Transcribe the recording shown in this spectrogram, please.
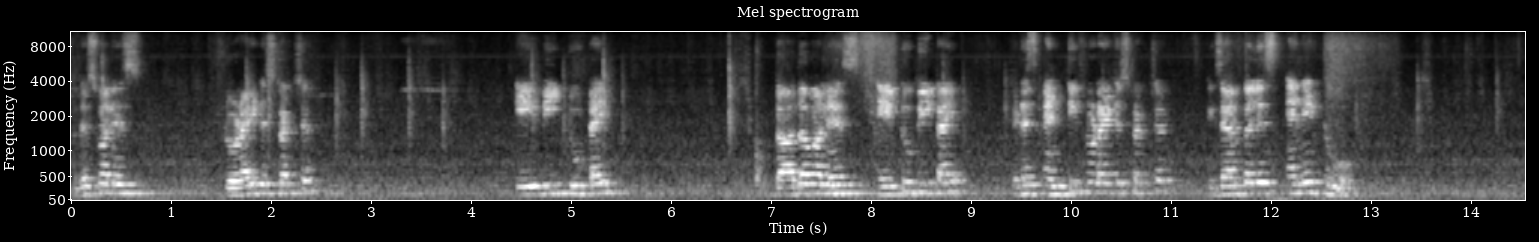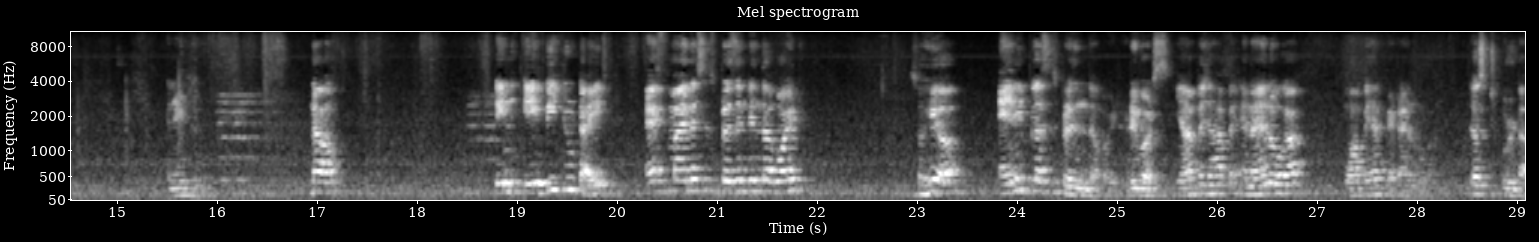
So this one is fluoride structure, AB2 type. The other one is A2B type, it is anti-fluoride structure. Example is Na2O. Na2. Now, in AB2 type, F minus is present in the void. So here, any plus is present the world reverse यहाँ पे जहाँ पे एनायन होगा, वहाँ पे यहाँ कैटायन होगा. जस्ट उल्टा.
